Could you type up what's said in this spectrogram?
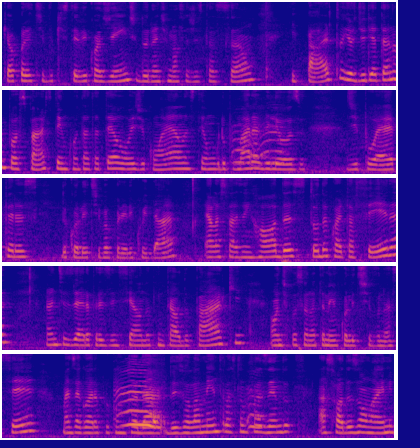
que é o coletivo que esteve com a gente durante a nossa gestação e parto, e eu diria até no pós-parto, tenho contato até hoje com elas, tem um grupo maravilhoso de puéperas do coletivo Acolher e Cuidar. Elas fazem rodas toda quarta-feira. Antes era presencial no quintal do parque, onde funciona também o coletivo Nascer, mas agora por conta da, do isolamento elas estão fazendo as rodas online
